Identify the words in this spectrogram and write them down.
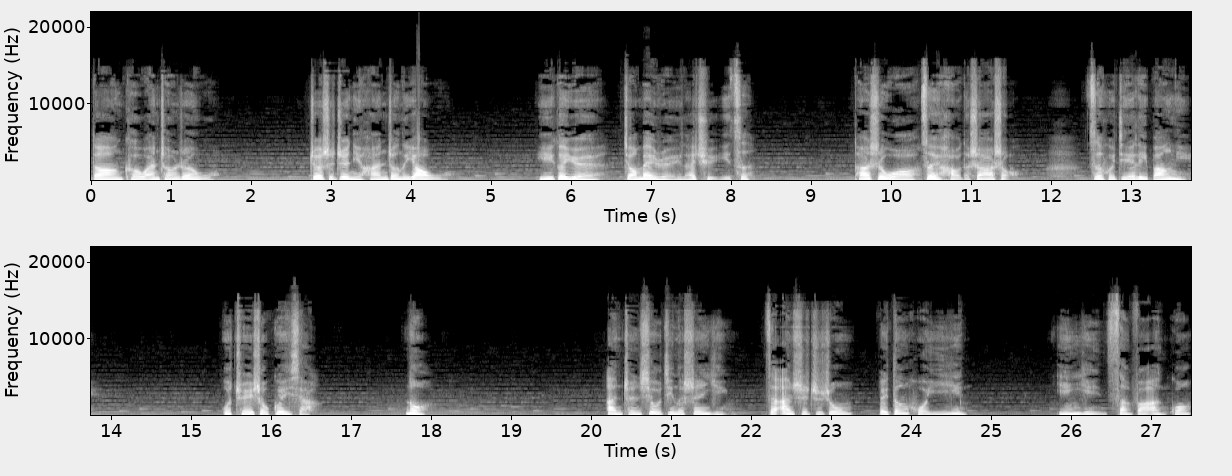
当可完成任务。这是治你寒症的药物，一个月叫媚蕊来取一次。他是我最好的杀手，自会竭力帮你。我垂手跪下，诺。暗沉绣金的身影，在暗室之中被灯火一映，隐隐散发暗光。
